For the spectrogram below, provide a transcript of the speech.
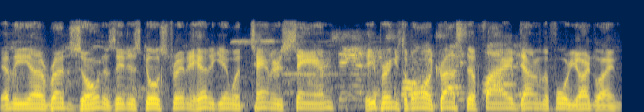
in the uh, red zone as they just go straight ahead again with Tanner Sand. He brings the ball across the five down to the four yard line.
